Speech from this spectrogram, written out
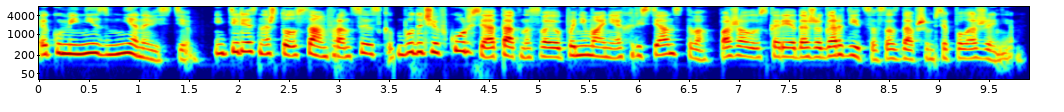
экуменизм ненависти. Интересно, что сам Франциск, будучи в курсе атак на свое понимание христианства, пожалуй, скорее даже гордится создавшимся положением.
